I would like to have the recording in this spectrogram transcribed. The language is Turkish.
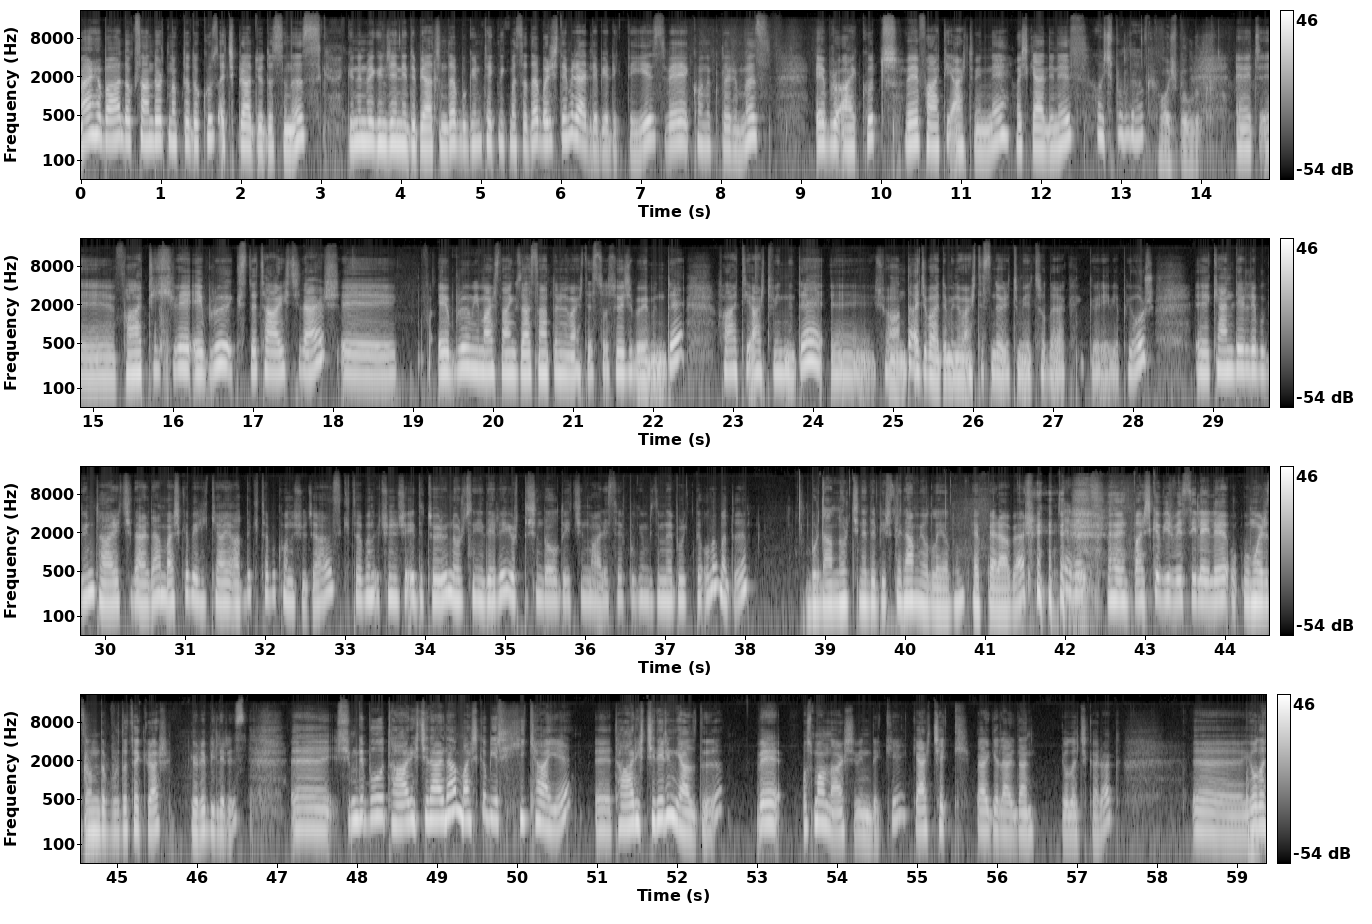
Merhaba, 94.9 Açık Radyo'dasınız. Günün ve Güncel'in edebiyatında bugün Teknik Masa'da Barış Demirel ile birlikteyiz ve konuklarımız Ebru Aykut ve Fatih Artvinli. Hoş geldiniz. Hoş bulduk. Hoş bulduk. Evet, e, Fatih ve Ebru ikisi de tarihçiler. E, Ebru Mimar Sinan Güzel Sanatlar Üniversitesi Sosyoloji bölümünde, Fatih Artvinli de e, şu anda Acıbadem Üniversitesi'nde öğretim üyesi olarak görev yapıyor. E, kendileriyle bugün tarihçilerden başka bir hikaye adlı kitabı konuşacağız. Kitabın üçüncü editörü Nurçin İleri yurt dışında olduğu için maalesef bugün bizimle birlikte olamadı. Buradan Nurçin'e de bir selam yollayalım hep beraber. Evet. evet başka bir vesileyle umarız onu da burada tekrar görebiliriz. Ee, şimdi bu tarihçilerden başka bir hikaye e, tarihçilerin yazdığı ve Osmanlı arşivindeki gerçek belgelerden yola çıkarak e, yola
